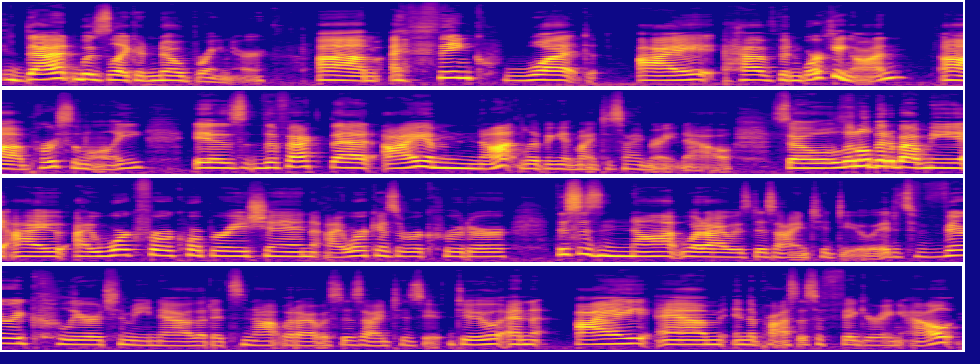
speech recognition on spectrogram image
that was like a no brainer. Um, I think what I have been working on uh, personally is the fact that I am not living in my design right now. So a little bit about me: I I work for a corporation. I work as a recruiter. This is not what I was designed to do. It's very clear to me now that it's not what I was designed to do, and I am in the process of figuring out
